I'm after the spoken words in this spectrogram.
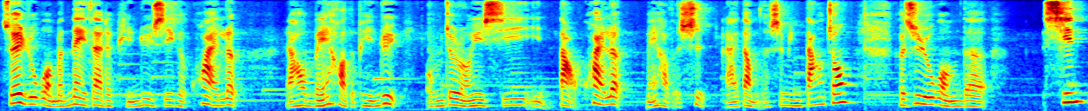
所以，如果我们内在的频率是一个快乐，然后美好的频率，我们就容易吸引到快乐、美好的事来到我们的生命当中。可是，如果我们的心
